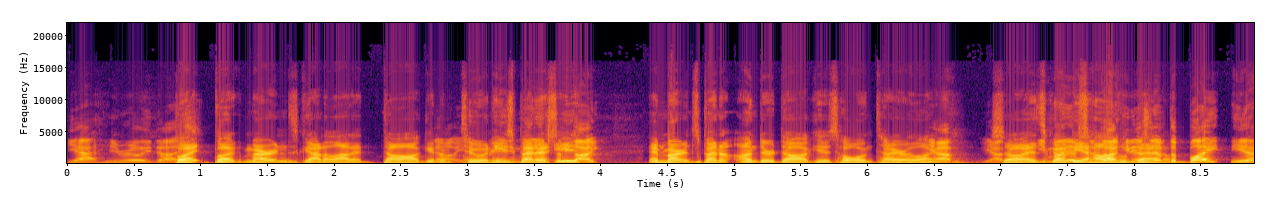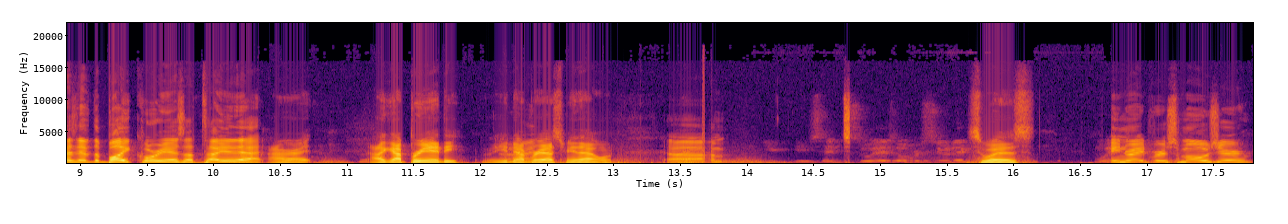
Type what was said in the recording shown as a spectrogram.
Yeah, he really does. But but Martin's got a lot of dog in No, him yeah, too, and he's might been a, have some he- dog- and Martin's been an underdog his whole entire life. Yep. yep. So it's He to be a some hell dog. of a He doesn't have battle. the bite. He doesn't have the bite Corey has. I'll tell you that. All right, I got Brandy. You never right. asked me that one. Um, you, you said Swizz over Sudik? Swizz. Wainwright versus Mosier.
